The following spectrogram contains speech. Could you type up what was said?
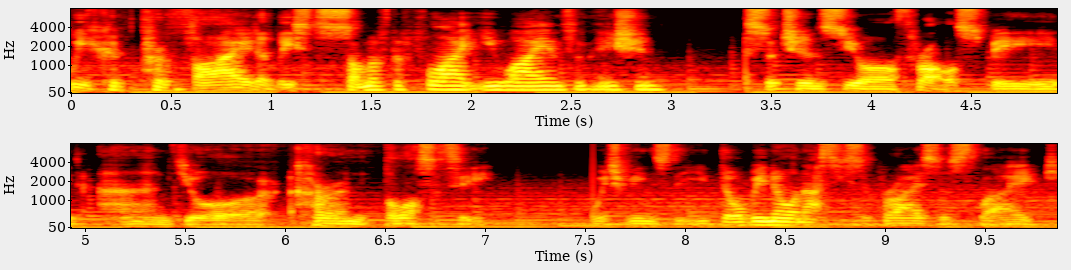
we could provide at least some of the flight UI information, such as your throttle speed and your current velocity, which means that you, there'll be no nasty surprises like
